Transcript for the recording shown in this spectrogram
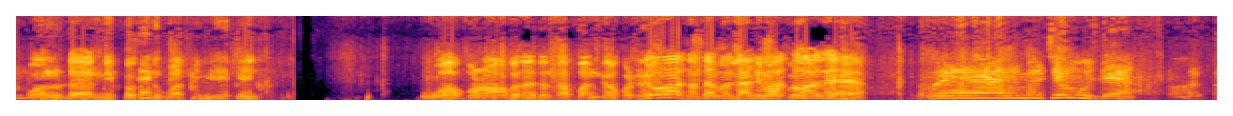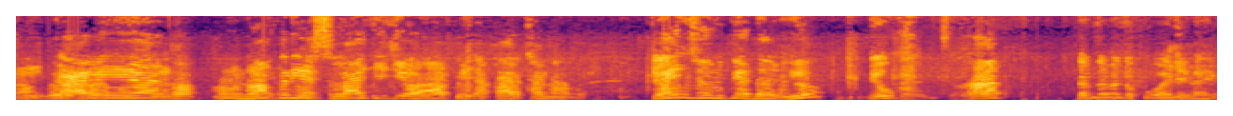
મોલ ટાયરની ફક્ત પણ આ બધા ધંધા બંધ કરવા પડશે? આ ધંધા બંધાની વાતો હાલે હે હવે એમાં કેવું છે? નો- હું નોકરીએ સલાજી ગયો આ ભાઈના કારખાનામાં. ત્રણસો રૂપિયા દાડ્યો એવું? હા. તમે તો ભૂવાજી નહીં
